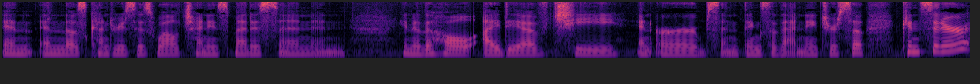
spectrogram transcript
in, in those countries as well, Chinese medicine and, you know, the whole idea of qi and herbs and things of that nature. So consider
